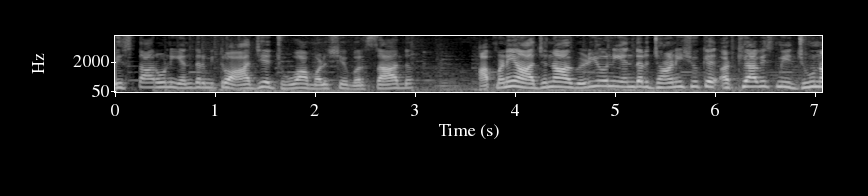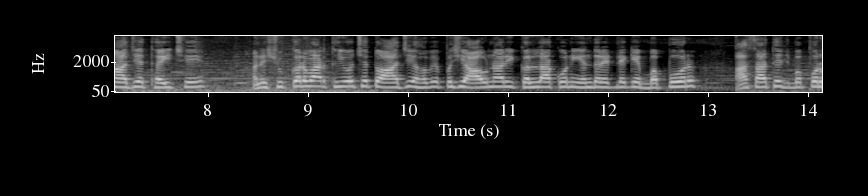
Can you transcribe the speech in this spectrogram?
વિસ્તારોની અંદર મિત્રો, આજે જોવા મળશે વરસાદ. આપણે આજના વિડીયોની અંદર જાણીશું કે અઠ્યાવીસમી જૂન આજે થઈ છે અને શુક્રવાર થયો છે. તો આજે, હવે પછી આવનારી કલાકોની અંદર એટલે કે બપોર આ સાથે જ બપોર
